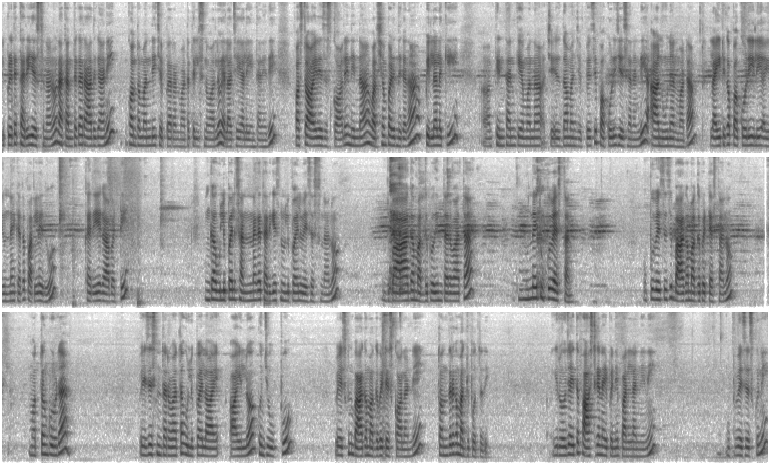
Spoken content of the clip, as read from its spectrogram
ఇప్పుడైతే కర్రీ చేస్తున్నాను. నాకు అంతగా రాదు కానీ కొంతమంది చెప్పారనమాట తెలిసిన వాళ్ళు ఎలా చేయాలి ఏంటనేది ఫస్ట్ ఆయిల్ వేసేసుకోవాలి. నిన్న వర్షం పడింది కదా పిల్లలకి తినటానికి ఏమన్నా చేద్దామని చెప్పేసి పకోడీ చేశానండి. ఆ నూనె అనమాట లైట్గా పకోడీలు అవి ఉన్నాయి కదా పర్లేదు. కర్రీ కాబట్టి. ఇంకా ఉల్లిపాయలు సన్నగా తరిగేసిన ఉల్లిపాయలు వేసేస్తున్నాను. ఇది బాగా మగ్గిపోయిన తర్వాత ముందైతే ఉప్పు వేస్తాను. ఉప్పు వేసేసి బాగా మగ్గ పెట్టేస్తాను. మొత్తం కూడా వేసేసిన తర్వాత ఉల్లిపాయలు ఆయి ఆయిల్లో కొంచెం ఉప్పు వేసుకుని బాగా మగ్గబెట్టేసుకోవాలండి తొందరగా మగ్గిపోతుంది. ఈరోజు అయితే ఫాస్ట్గానే అయిపోయినాయి పనులన్నీ ఉప్పు వేసేసుకుని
